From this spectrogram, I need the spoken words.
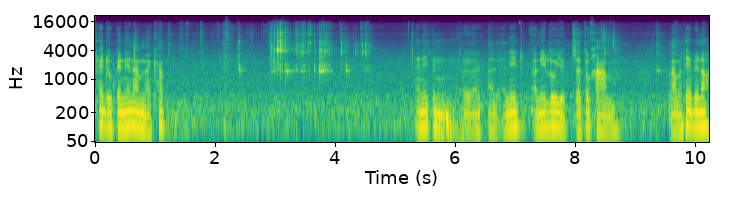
ใครดูเป็นแนะนำหน่อยครับ อันนี้เป็น เอออันอันนี้ อันนี้รู้อยู่จตุคาม รามเทพด้วยเนาะ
